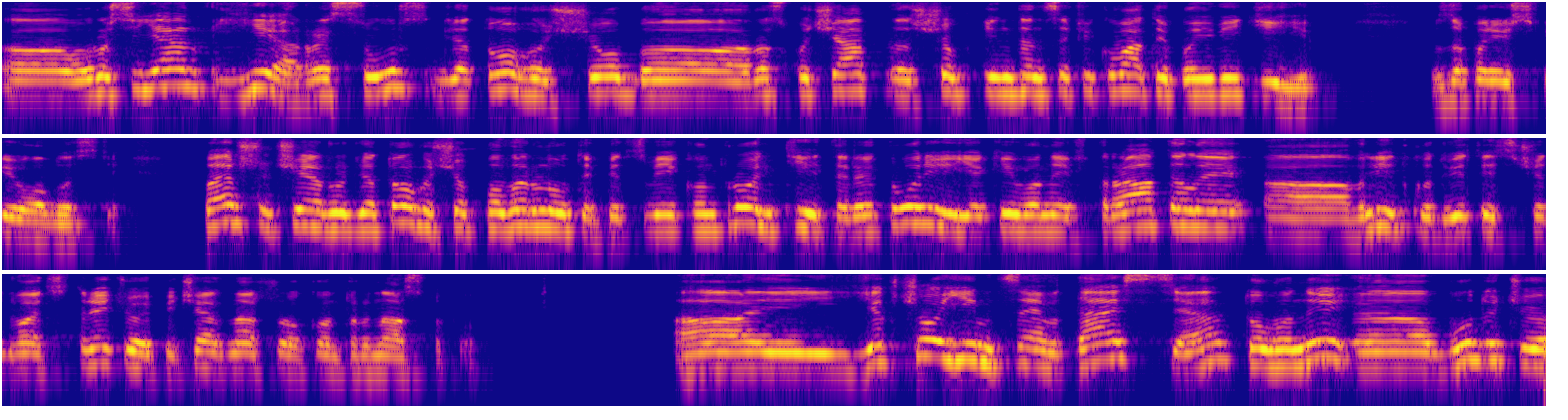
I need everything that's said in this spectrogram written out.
у росіян є ресурс для того, щоб е, розпочати, щоб інтенсифікувати бойові дії в Запорізькій області. В першу чергу для того, щоб повернути під свій контроль ті території, які вони втратили а, влітку 2023 під час нашого контрнаступу. А, якщо їм це вдасться, то вони е, будуть е,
